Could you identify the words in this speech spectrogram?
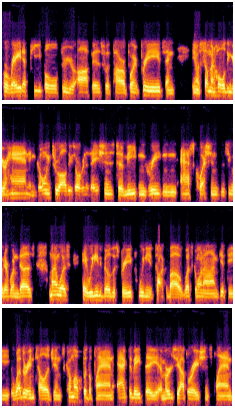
parade of people through your office with PowerPoint briefs and you know someone holding your hand and going through all these organizations to meet and greet and ask questions and see what everyone does. Mine was, hey, we need to build this brief. We need to talk about what's going on, get the weather intelligence, come up with a plan, activate the emergency operations plan,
